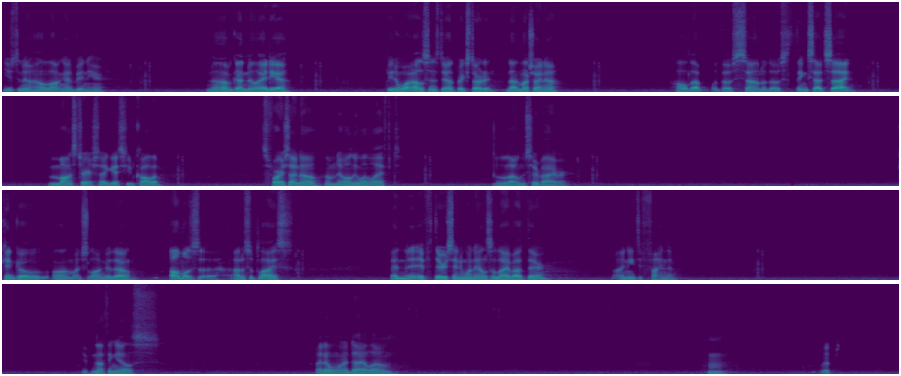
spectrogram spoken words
Used to know how long I'd been here. No, I've got no idea. Been a while since the outbreak started. Not much I know. Hold up with those sound of those things outside. Monsters, I guess you'd call them. As far as I know, I'm the only one left. The lone survivor. Can't go on much longer though. Almost uh, out of supplies. And if there's anyone else alive out there, I need to find them. If nothing else, I don't want to die alone. Hmm. Whoops.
